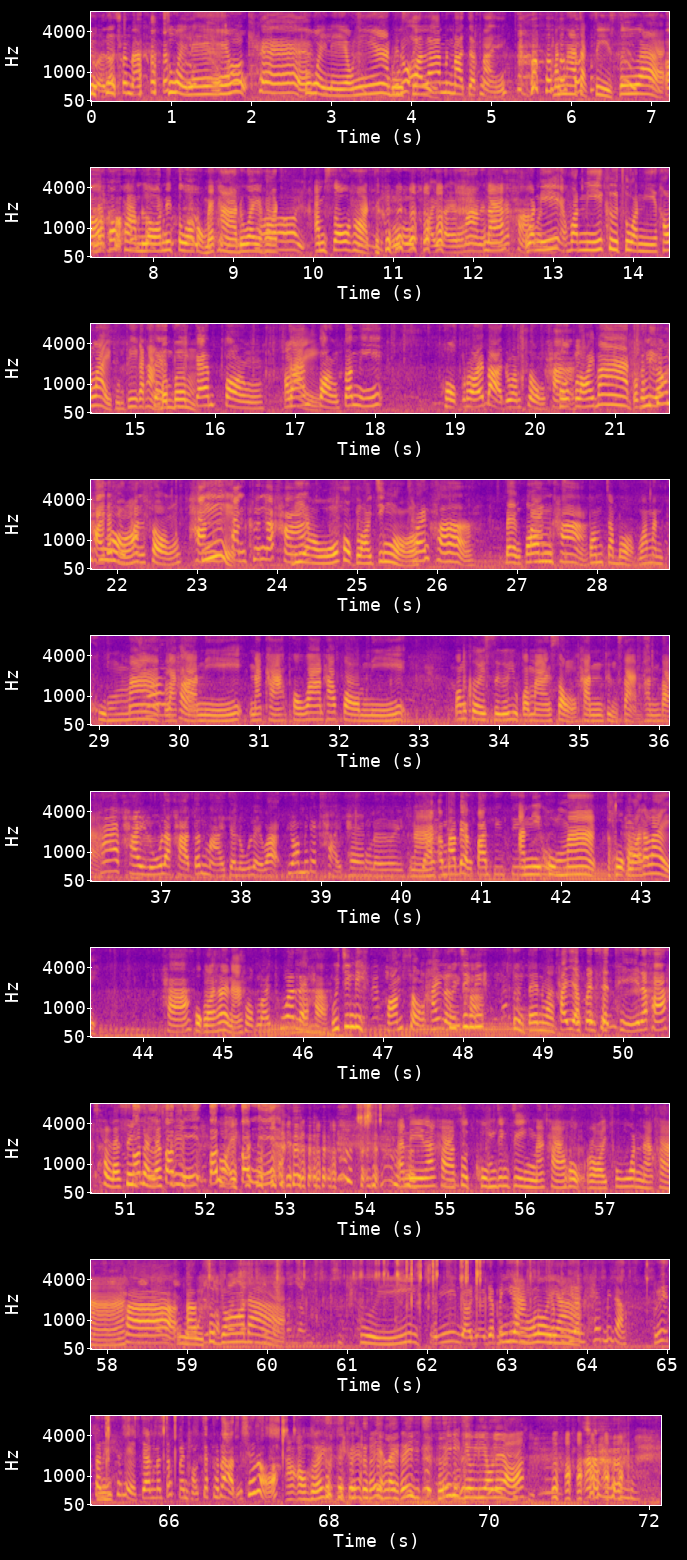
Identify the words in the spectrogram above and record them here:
สวยแล้วใช่ไหมสวยแล้วโอเคสวยแล้วเนี่ยดูไม่รู้อสิอร่ามันมาจากไหน มันมาจากสีเสื้อ อ๋อแล้วก็ความร้อนในตัวของแม่ค้าด้วยฮอตใช่ อัมโซฮอตโอ้ไฟแรงมากเลยนะคะแม่ค้าวันนี้วันนี้คือตัวนี้เท่าไหร่คุณพี่กระถางเศรษฐีเบิ่ม แก้มป่องเท่าไหร่ก้านป่องต้นนี้ 600 บาทรวมส่งค่ะหกร้อยบาทปกติเขาขายกันอยู่พันสองพันพี่พันขึ้นนะคะ เดี๋ยวหกร้อยจริงเหรอ ใช่ค่ะ แบ่งป้ปัอมนค่ะ ป้อมจะบอกว่ามันคุ้มมากใช่ค่ะราคานี้นะคะ เพราะว่าถ้าฟอร์มนี้ป้อมเคยซื้ออยู่ประมาณ 2,000 ถึง 3,000 บาท ถ้าใครรู้ราคาต้นไม้จะรู้เลยว่า พี่อ้อมไม่ได้ขายแพงเลยนะอยากเอามาแบ่งปันจริง ๆ อันนี้คุ้มมาก 600 เท่าไหร่ค่ะ600เท่าไหร่นะ600ท้วนเลยค่ะอุ้ยจริงดิ พร้อมส่งให้เลยอุ้ยจริงดิค่ะ ตื่นเต้นว่ะใครอยากเป็นเศรษฐีนะคะสารสิต้นสารนี้สิต้นนี้ต้นขอนี้เองต้นนี้อันนี้นะคะ สุดคุ้มจริง ๆนะคะ 600ท้วนนะคะค่ะโอ้โหสุดยอดอะเฮ้ยอุ้ยเดี๋ยวเดี๋ยวเดี๋ยวไปไม่เยือนยั้งเลยดี๋วไปอะ เยือนเทพไม่ดังเฮ้ยตอนนี้เสน่ห์จันทร์มันต้องเป็นของจักรราชไม่ใช่หรอ เอาเอาเฮ้ยเฮ้ยอะไรเฮ้ยเฮ้ยเรียวๆเลยเหรอ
